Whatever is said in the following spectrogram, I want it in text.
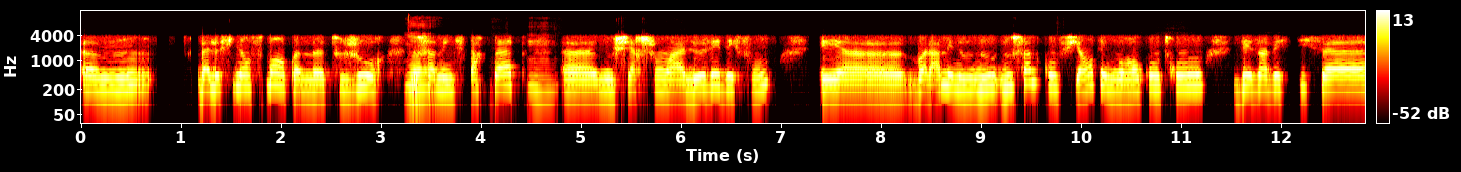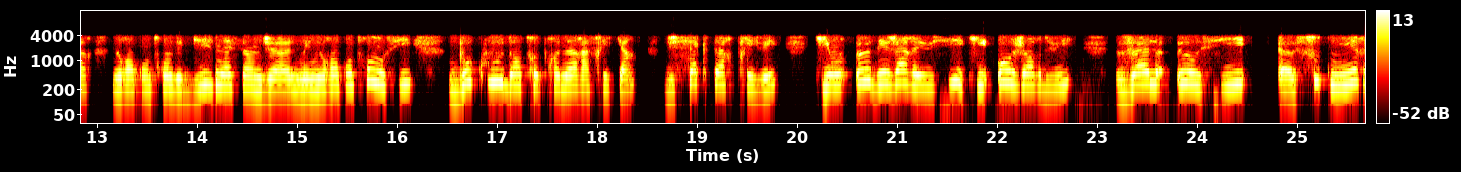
bah, le financement, comme toujours, nous sommes une start-up, mm. nous cherchons à lever des fonds. Et euh, voilà, mais nous, nous, sommes confiantes et nous rencontrons des investisseurs, nous rencontrons des business angels, mais nous rencontrons aussi beaucoup d'entrepreneurs africains du secteur privé qui ont eux déjà réussi et qui aujourd'hui veulent eux aussi euh, soutenir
